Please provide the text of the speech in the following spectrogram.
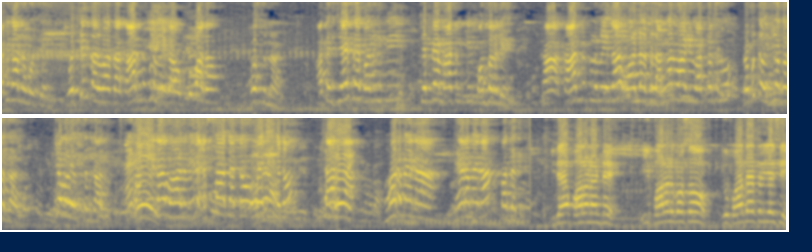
అధికారంలోకి వచ్చారు. వచ్చిన తర్వాత కార్మికుల మీద ఉక్కుపాదం వస్తున్నాడు. అతను చేసే పనులకి చెప్పే మాటలకి పొందడం లేదు. కార్మికుల మీద వాళ్ళు అసలు అంగన్వాడీ వర్కర్స్ ప్రభుత్వ ఉద్యోగాలు కాదు ఉద్యోగస్తులు కాదు. అయినా కూడా వాళ్ళ మీద ఎస్మా చట్టం ఉపయోగించడం చాలా ఘోరమైన నేరమైన పద్ధతి. ఇదే పాలన అంటే ఈ పాలన కోసం నువ్వు పాదయాత్ర చేసి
